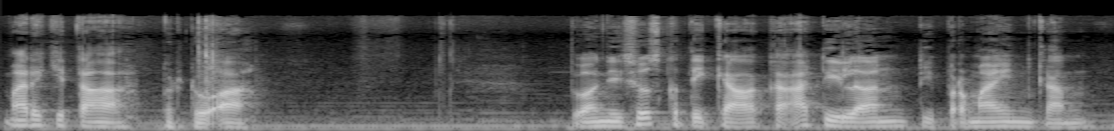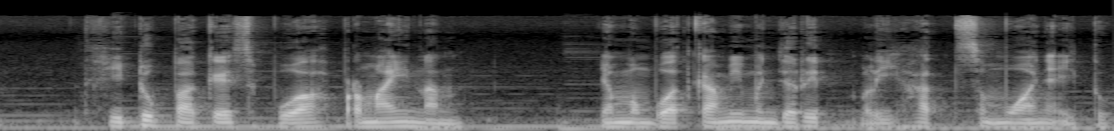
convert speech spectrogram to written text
Mari kita berdoa. Tuhan Yesus ketika keadilan dipermainkan, hidup bagai sebuah permainan yang membuat kami menjerit melihat semuanya itu.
